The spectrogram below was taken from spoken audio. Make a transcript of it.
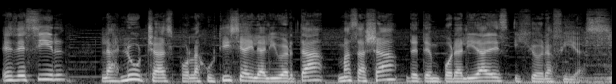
Es decir, las luchas por la justicia y la libertad más allá de temporalidades y geografías.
